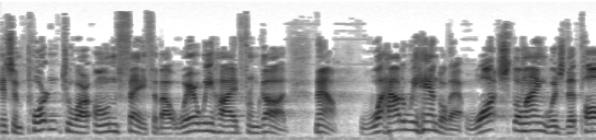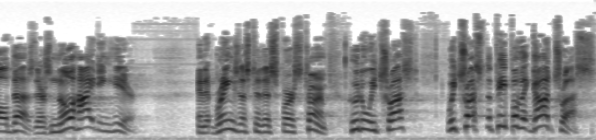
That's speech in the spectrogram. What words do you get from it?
It's important to our own faith about where we hide from God. Now, how do we handle that? Watch the language that Paul does. There's no hiding here. And it brings us to this first term. Who do we trust? We trust the people that God trusts.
